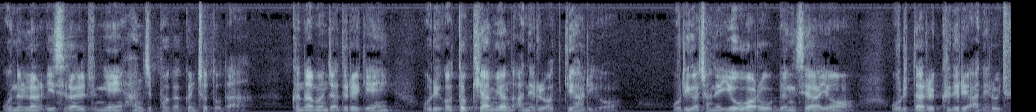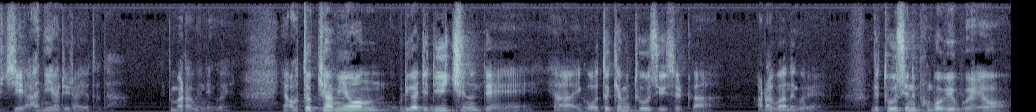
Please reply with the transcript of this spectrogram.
오늘날 이스라엘 중에 한 지파가 끊쳤도다. 그 남은 자들에게 우리가 어떻게 하면 아내를 얻게 하리요 우리가 전에 여호와로 맹세하여 우리 딸을 그들의 아내로 주지 아니하리라 여도다 이렇게 말하고 있는 거예요. 야, 어떻게 하면 우리가 이제 뉘치는데 야 이거 어떻게 하면 도울 수 있을까라고 하는 거예요. 근데 도울 수 있는 방법이 뭐예요?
